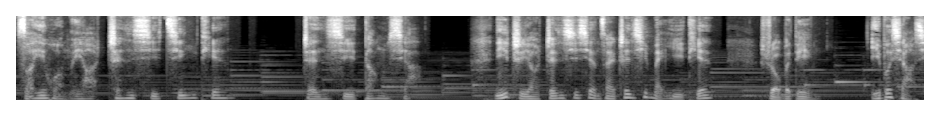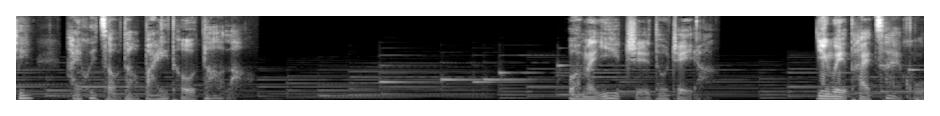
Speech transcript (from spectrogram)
所以我们要珍惜今天，珍惜当下。你只要珍惜现在，珍惜每一天。说不定，一不小心还会走到白头到老。我们一直都这样，因为太在乎，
